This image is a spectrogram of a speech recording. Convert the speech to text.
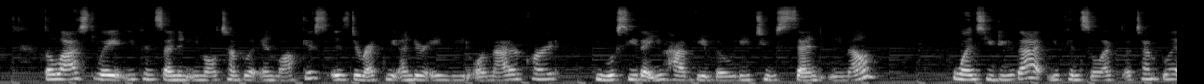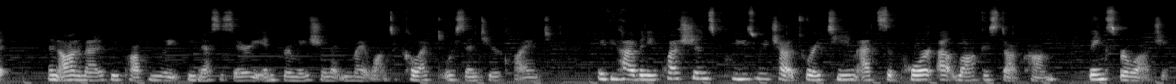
The last way you can send an email template in Lawcus is directly under a lead or matter card. You will see that you have the ability to send email. Once you do that, you can select a template and automatically populate the necessary information that you might want to collect or send to your client. If you have any questions, please reach out to our team at support at lawcus.com. Thanks for watching.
